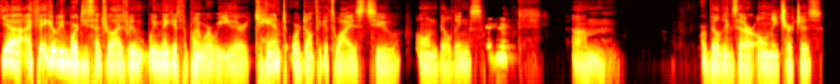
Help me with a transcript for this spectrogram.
Yeah, I think it'll be more decentralized. We we may get to the point where we either can't or don't think it's wise to own buildings. Mhm. um, or buildings that are only churches.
